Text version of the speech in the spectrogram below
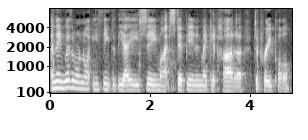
And then whether or not you think that the AEC might step in and make it harder to pre poll.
